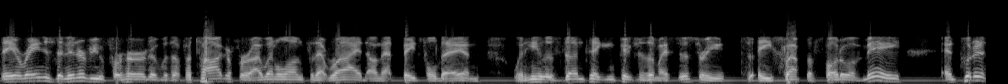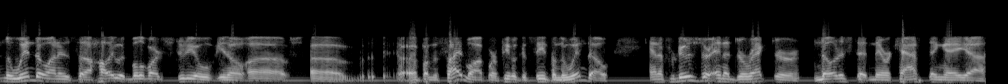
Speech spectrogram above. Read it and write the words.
they arranged an interview for her to, with a photographer. I went along for that ride on that fateful day, and when he was done taking pictures of my sister, he he slapped a photo of me and put it in the window on his uh, Hollywood Boulevard studio, you know, uh, uh, up on the sidewalk where people could see it from the window. And a producer and a director noticed it, and they were casting a uh,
